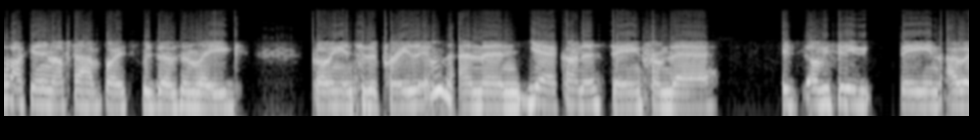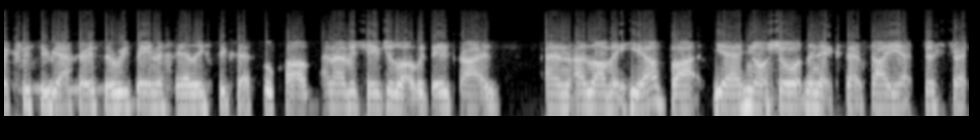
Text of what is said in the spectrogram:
Lucky enough to have both reserves and league going into the prelim, and then yeah, kind of seeing from there. It's obviously been I work for Subiaco, so we've been a fairly successful club, and I've achieved a lot with these guys, and I love it here. But yeah, not sure what the next steps are yet. Just straight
